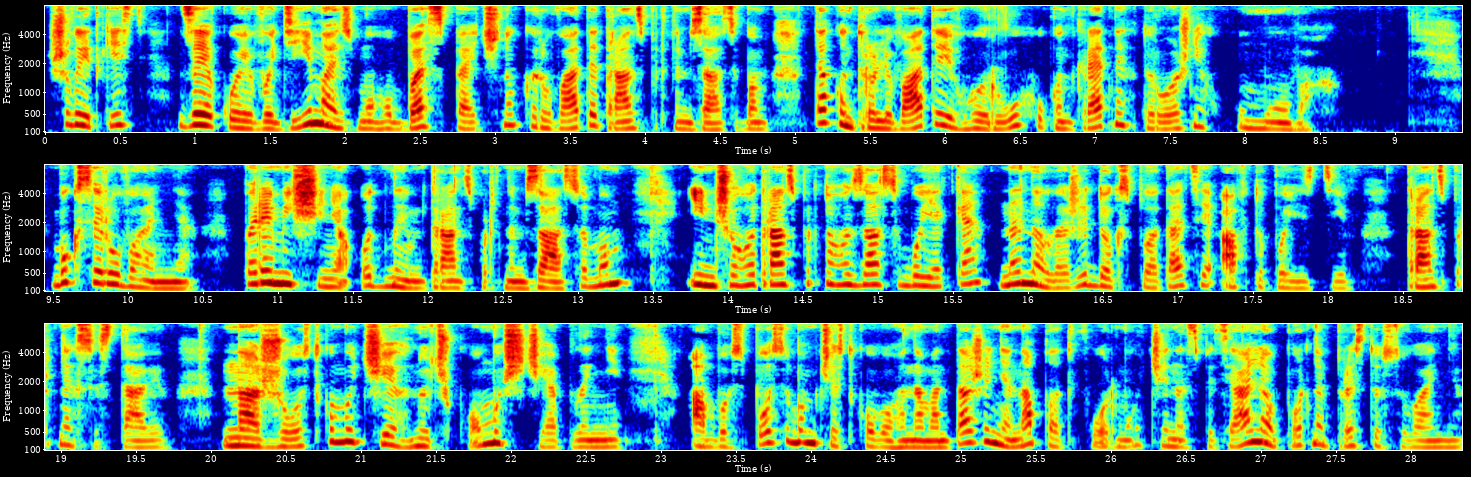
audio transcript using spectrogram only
швидкість, за якою водій має змогу безпечно керувати транспортним засобом та контролювати його рух у конкретних дорожніх умовах. Буксирування переміщення одним транспортним засобом іншого транспортного засобу, яке не належить до експлуатації автопоїздів, транспортних составів на жорсткому чи гнучкому щепленні або способом часткового навантаження на платформу чи на спеціальне опорне пристосування.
